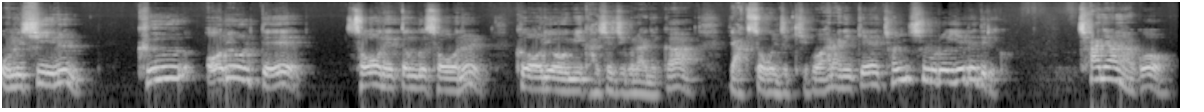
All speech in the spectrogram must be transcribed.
오늘 시인은 그 어려울 때에 서원했던 그 서원을 그 어려움이 가셔지고 나니까 약속을 지키고 하나님께 전심으로 예배드리고 찬양하고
